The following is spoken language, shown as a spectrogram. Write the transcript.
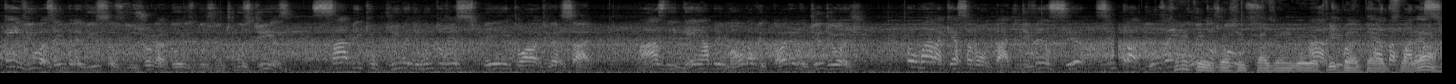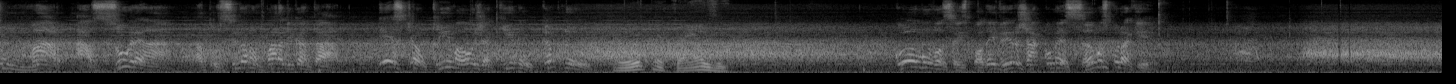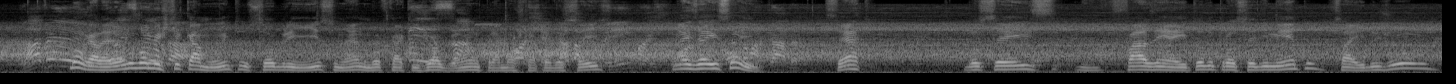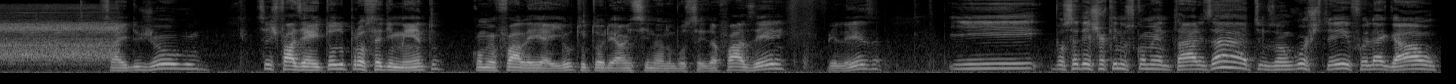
Quem viu as entrevistas dos jogadores nos últimos dias sabe que o clima é de muito respeito ao adversário. Mas ninguém abre mão da vitória no dia de hoje. Tomara que essa vontade de vencer se traduza Será em que eu consigo gols. fazer um gol aqui pela tela do celular? parece um mar azul A torcida não para de cantar. Este é o clima hoje aqui no Camp Nou. Opa, quase. Como vocês podem ver, já começamos por aqui. Bom, galera, eu não vou me esticar muito sobre isso, né? Não vou ficar aqui jogando para mostrar para vocês. Mas é isso aí, certo? vocês fazem aí todo o procedimento, sair do jogo, sair do jogo. Vocês fazem aí todo o procedimento, como eu falei aí, o tutorial ensinando vocês a fazerem, beleza? E você deixa aqui nos comentários, ah, tiozão, gostei, foi legal,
